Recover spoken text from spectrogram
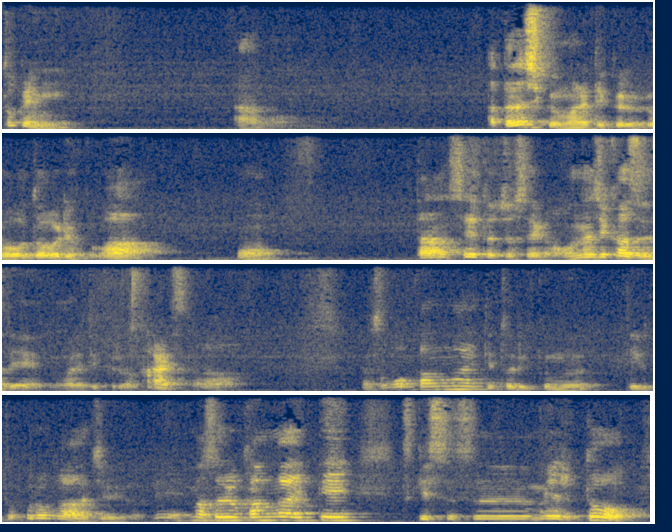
特にあの新しく生まれてくる労働力はもう男性と女性が同じ数で生まれてくるわけですから、そこを考えて取り組むっていうところが重要で、まあ、それを考えて突き進めると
